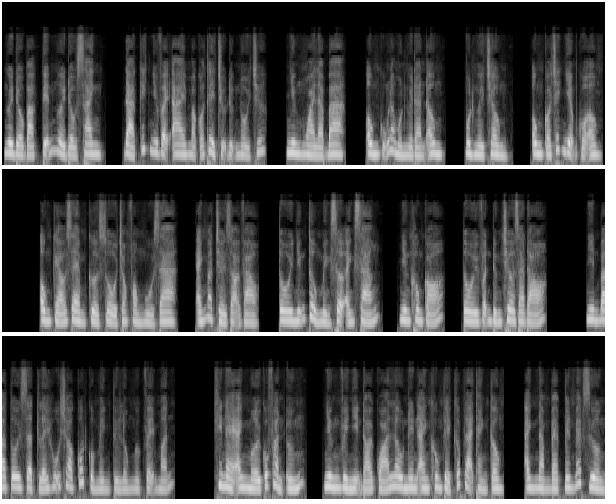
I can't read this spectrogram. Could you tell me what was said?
Người đầu bạc tiễn người đầu xanh. Đả kích như vậy ai mà có thể chịu đựng nổi chứ? Nhưng ngoài là ba, ông cũng là một người đàn ông, một người chồng. Ông có trách nhiệm của ông ông kéo rèm cửa sổ trong phòng ngủ ra, ánh mặt trời dọi vào. Tôi những tưởng mình sợ ánh sáng, nhưng không có, tôi vẫn đứng chờ ra đó. Nhìn ba tôi giật lấy hũ cho cốt của mình từ lồng ngực vệ mẫn. Khi này anh mới có phản ứng, nhưng vì nhịn đói quá lâu nên anh không thể cướp lại thành công. Anh nằm bẹp bên mép giường,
